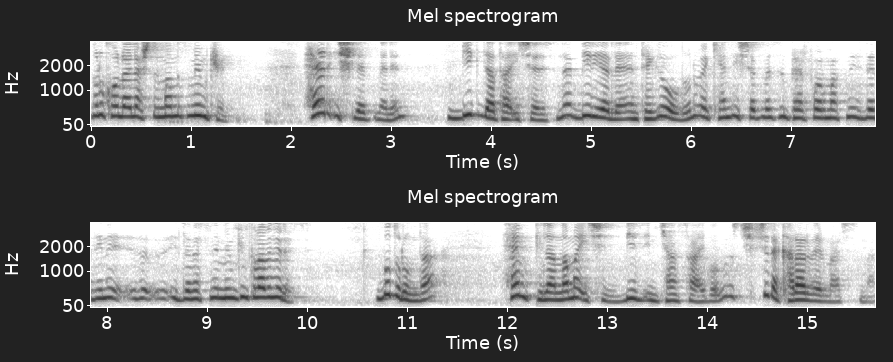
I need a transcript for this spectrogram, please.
bunu kolaylaştırmamız mümkün. Her işletmenin big data içerisinde bir yerle entegre olduğunu ve kendi işletmesinin performansını izlediğini izlemesini mümkün kılabiliriz. Bu durumda hem planlama için biz imkan sahibi oluruz, çiftçi de karar verme açısından.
